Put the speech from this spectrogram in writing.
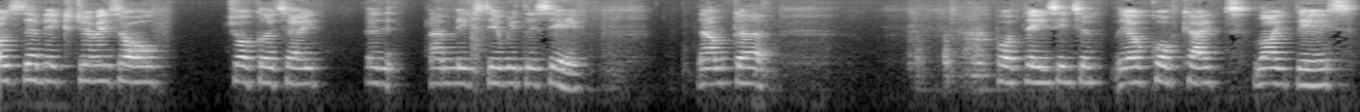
Once the mixture is all chocolatey and, and mixed in with the sieve, now I'm going to put these into little cupcakes like this.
